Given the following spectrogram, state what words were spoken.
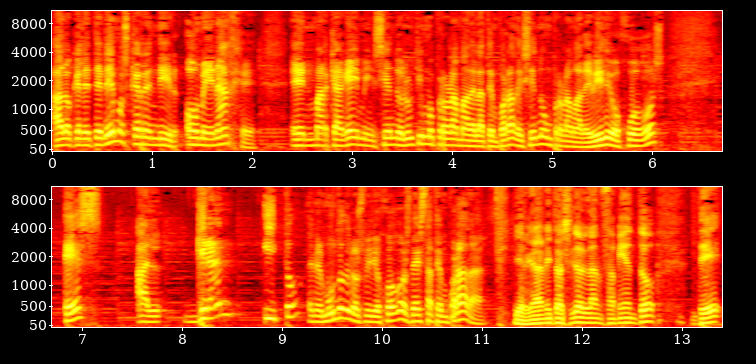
a lo que le tenemos que rendir homenaje en Marca Gaming, siendo el último programa de la temporada y siendo un programa de videojuegos, es al gran hito en el mundo de los videojuegos de esta temporada. Y el gran hito ha sido el lanzamiento de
